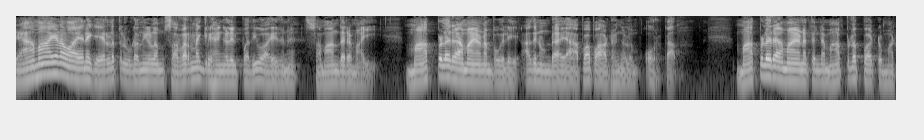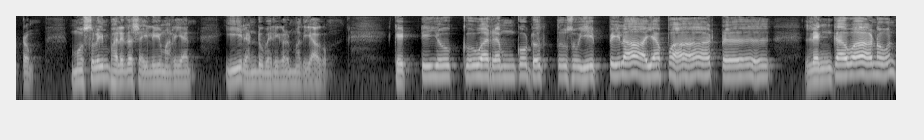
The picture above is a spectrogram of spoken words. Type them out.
രാമായണ വായന കേരളത്തിലുടനീളം സവർണഗ്രഹങ്ങളിൽ പതിവായതിന് സമാന്തരമായി. മാപ്പിള രാമായണം പോലെ അതിനുണ്ടായ അപപാഠങ്ങളും ഓർക്കാം. മാപ്പിള രാമായണത്തിന്റെ മാപ്പിളപ്പാട്ടും മട്ടും മുസ്ലിം ഫലിത ശൈലിയും അറിയാൻ ഈ രണ്ടു വരികൾ മതിയാകും. കെട്ടിയോക്കുവരം കൊടുത്തു സുയിപ്പിലായ പാട്ട് ലങ്കവാണോൻ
